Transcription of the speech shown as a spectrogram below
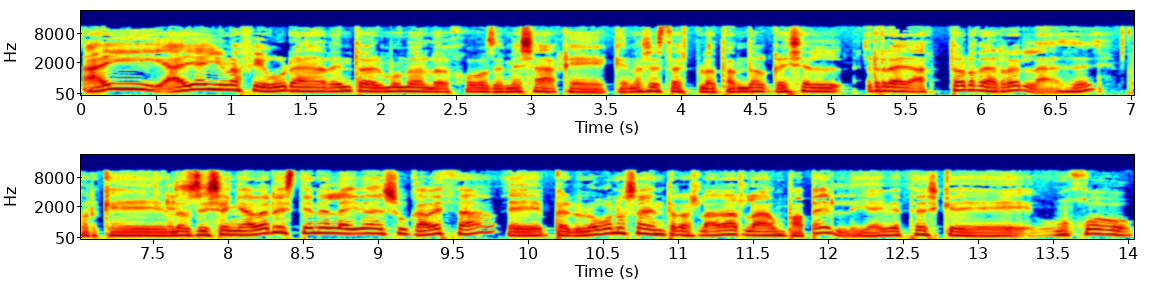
Ahí, ahí hay una figura dentro del mundo de los juegos de mesa que, no se está explotando, que es el redactor de reglas, ¿eh? porque los diseñadores tienen la idea en su cabeza, eh, pero luego no saben trasladarla a un papel. Y hay veces que un juego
